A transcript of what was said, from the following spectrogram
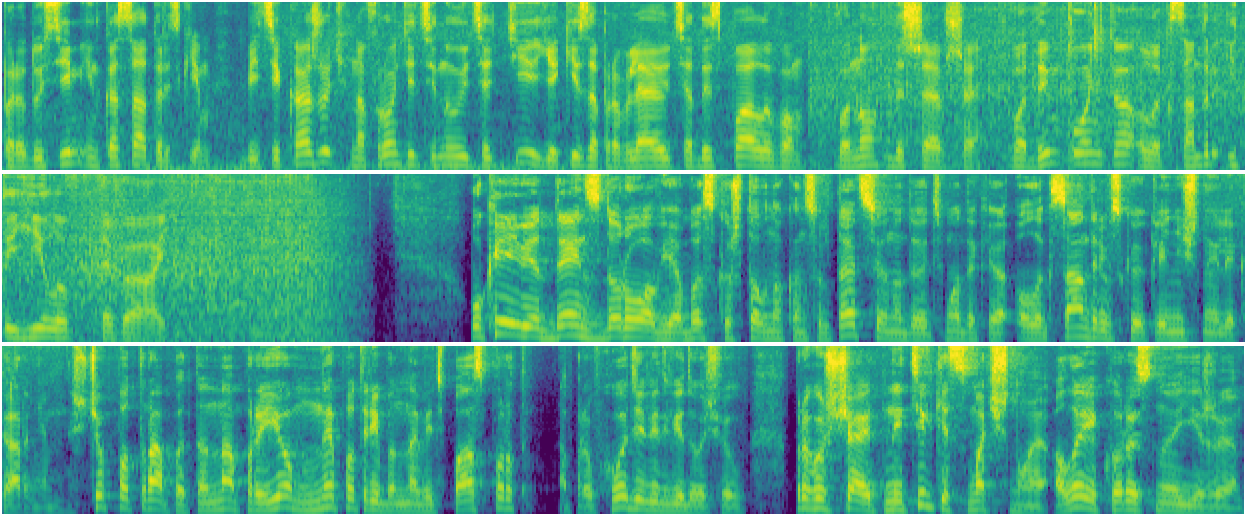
Передусім інкасаторським. Бійці кажуть, на фронті цінуються ті, які заправляються диспаливом. Воно дешевше. Вадим Понька, Олександр Ітигілов, ТВАЙ. У Києві день здоров'я. Безкоштовну консультацію надають медики Олександрівської клінічної лікарні. Щоб потрапити на прийом, не потрібен навіть паспорт. А при вході відвідувачів пригощають не тільки смачною, але й корисною їжею.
